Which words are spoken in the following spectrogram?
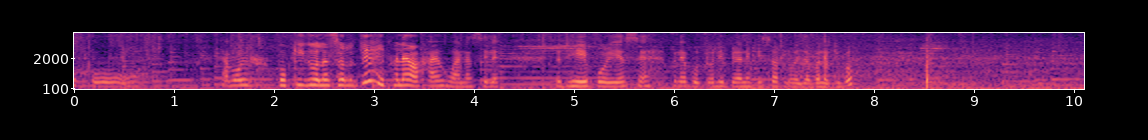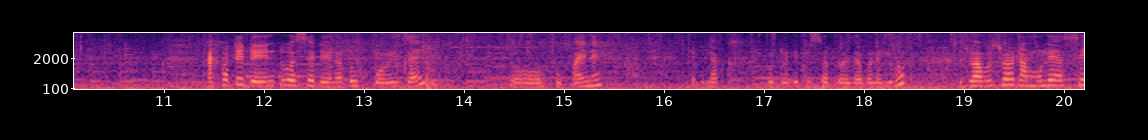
অহ, তামোল পকি গ'ল আচলতে, সেইফালে অহাই হোৱা নাছিলে। ঢেৰ পৰি আছে। এইফালে বুটলি পেলানি পিছত লৈ যাব লাগিব। কাষতে ড্ৰেইনটো আছে ড্ৰেইনতো পৰি যায়। তো উপায় নাই এইবিলাক বুটলি পিছত লৈ যাব লাগিব। যোৱা বছৰৰ তামোলে আছে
